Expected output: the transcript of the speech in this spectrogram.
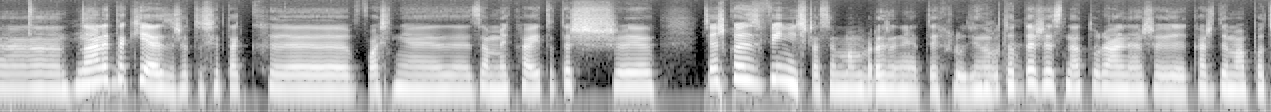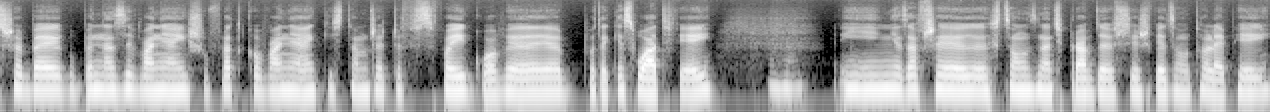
E, No ale tak jest, że to się tak e, właśnie zamyka i to też e, ciężko jest winić czasem, mam wrażenie, tych ludzi, no, No bo to tak. też jest naturalne, że każdy ma potrzebę jakby nazywania i szufladkowania jakichś tam rzeczy w swojej głowie, bo tak jest łatwiej Mhm. i nie zawsze chcą znać prawdę, przecież wiedzą to lepiej.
